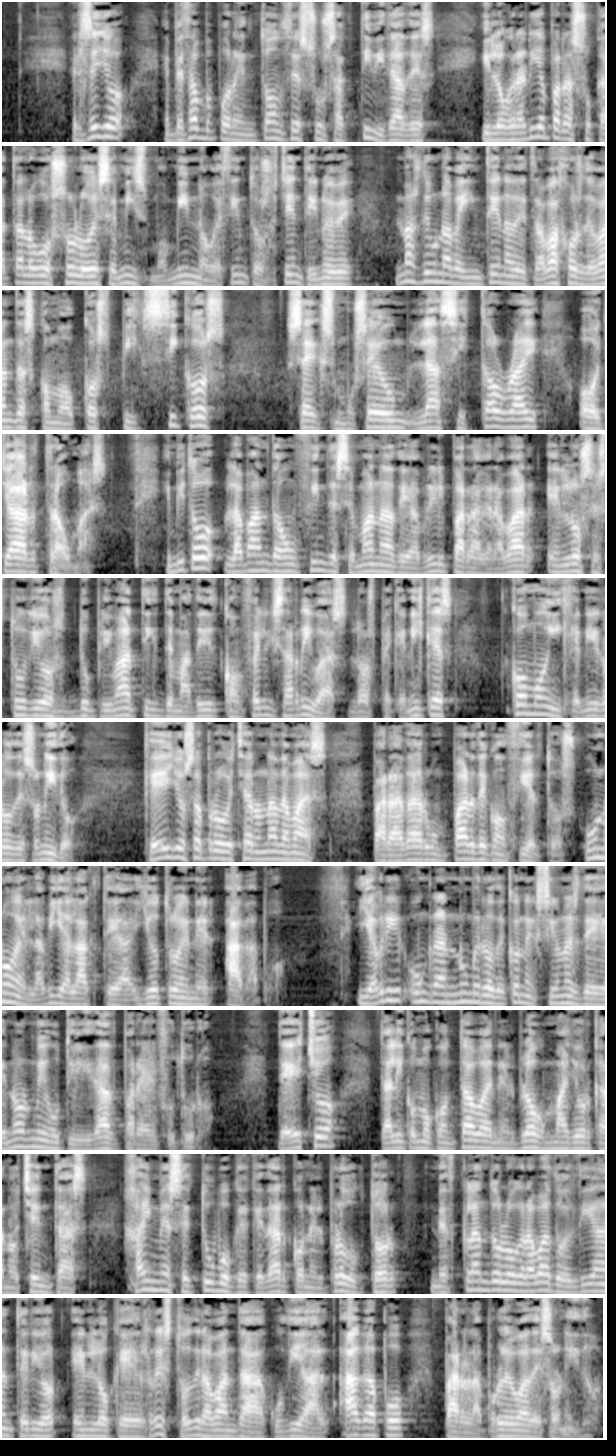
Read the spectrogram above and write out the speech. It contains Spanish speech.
El sello empezaba por entonces sus actividades y lograría para su catálogo solo ese mismo 1989 más de una veintena de trabajos de bandas como Cosmic Psychos, Sex Museum, Lassie Cowray o Yard Traumas. Invitó la banda un fin de semana de abril para grabar en los estudios Duplimatic de Madrid con Félix Arribas, Los Pequeñiques, como ingeniero de sonido, que ellos aprovecharon nada más para dar un par de conciertos, uno en la Vía Láctea y otro en el Ágapo, y abrir un gran número de conexiones de enorme utilidad para el futuro. De hecho, tal y como contaba en el blog Mallorca Ochentas, Jaime se tuvo que quedar con el productor mezclando lo grabado el día anterior en lo que el resto de la banda acudía al Ágapo para la prueba de sonido.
